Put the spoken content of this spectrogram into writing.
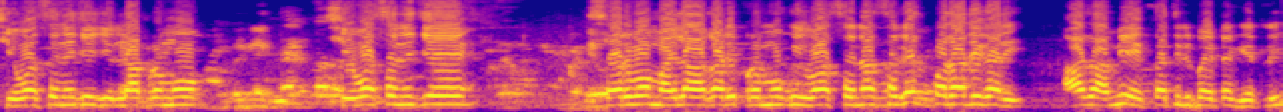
शिवसेनेचे जिल्हा प्रमुख शिवसेनेचे सर्व महिला आघाडी प्रमुख युवा सेना सगळेच पदाधिकारी आज आम्ही एकत्रित बैठक घेतली.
